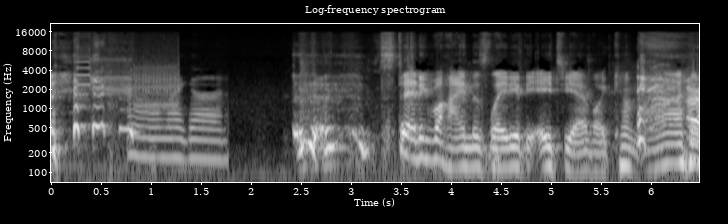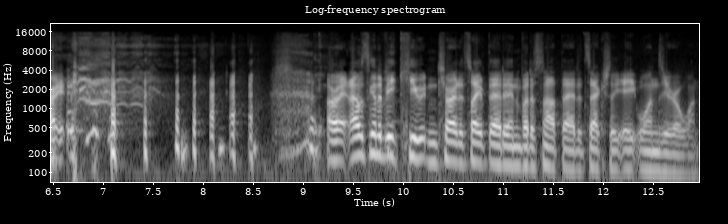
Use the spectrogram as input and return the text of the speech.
oh my god. Standing behind this lady at the ATM, like, come on. All right. All right, I was gonna be cute and try to type that in, but it's not that. It's actually eight one zero one.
